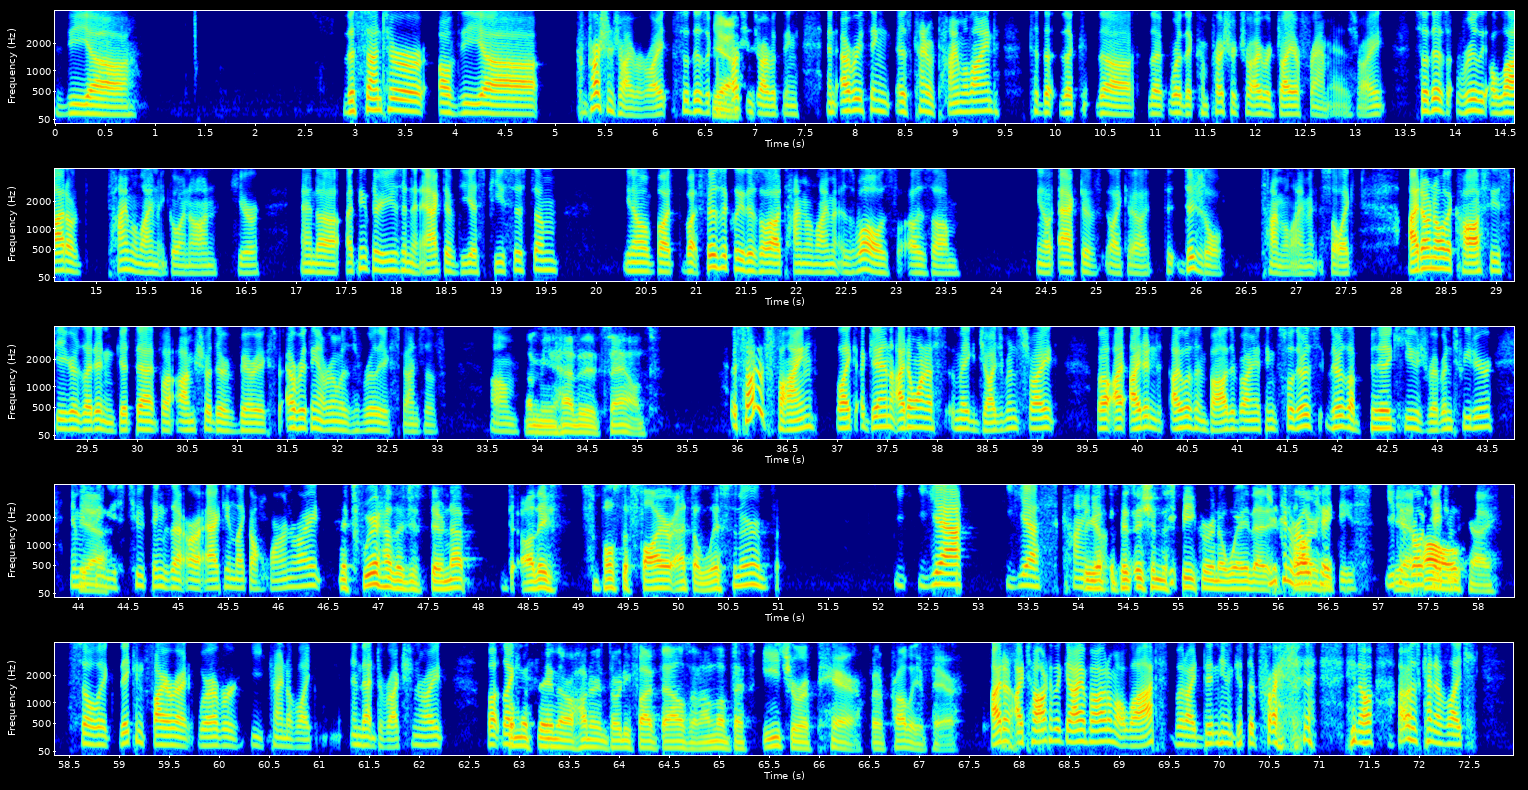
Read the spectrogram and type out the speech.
the uh the center of the uh compression driver, right? So there's a Yeah. compression driver thing, and everything is kind of time aligned to the the the, the where the compressor driver diaphragm is, right? So there's really a lot of time alignment going on here, and uh, I think they're using an active DSP system, you know, but but physically there's a lot of time alignment as well as as um, you know, active like uh digital time alignment. So like, I don't know the cost of these speakers. I didn't get that, but I'm sure they're very expensive. everything in the room is really expensive. Um, I mean, how did it sound? It sounded fine. Like again, I don't want to make judgments, right? But I, I didn't I wasn't bothered by anything. So there's there's a big huge ribbon tweeter in between yeah. these two things that are acting like a horn, right? It's weird how they're just they're not are they supposed to fire at the listener? Yeah, yes, kind of. so of. you have to position the speaker in a way that you can rotate at, these. You can yeah. rotate. Oh, okay. So like they can fire at wherever you kind of like in that direction, right? But like someone's saying they're 135,000. I don't know if that's each or a pair, but probably a pair. I don't. I talked to the guy about them a lot, but I didn't even get the price. you know, I was kind of like,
